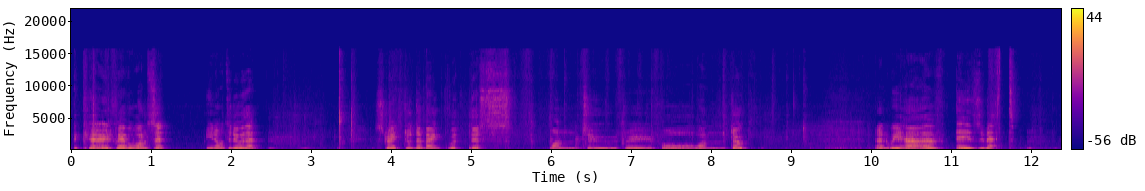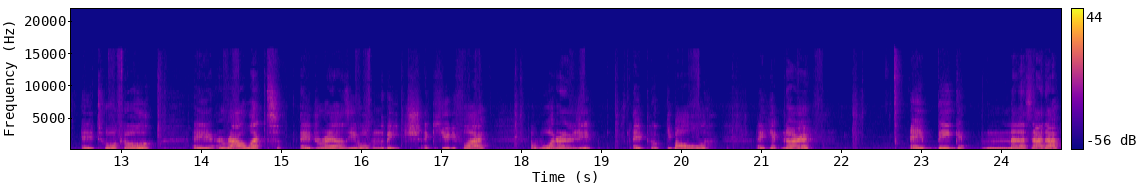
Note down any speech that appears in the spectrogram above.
The code, whoever wants it, you know what to do with it. Straight to the bank with this. One, two, three, four, one, two. And we have a Zubat, a Torkoal, a Rowlet, a Drowzee Walk on the Beach, a Cutiefly, a Water Energy, a Pokeball, a Hypno, a Big Melisada.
